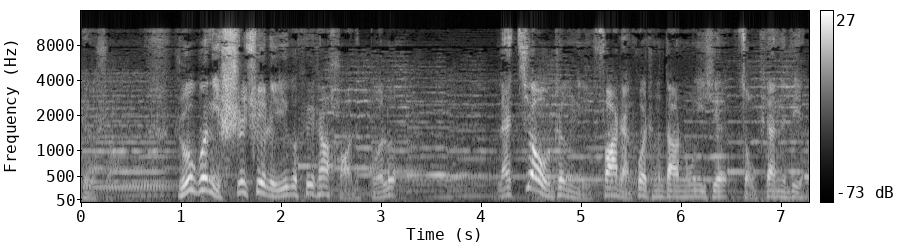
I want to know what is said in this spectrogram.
这个时候，如果你失去了一个非常好的伯乐，来校正你发展过程当中一些走偏的地方，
